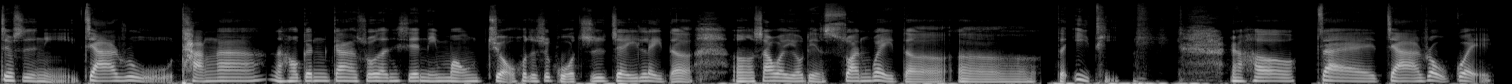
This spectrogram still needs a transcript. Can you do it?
就是你加入糖啊，然后跟刚才说的那些柠檬酒或者是果汁这一类的，呃，稍微有点酸味的呃的液体，然后再加肉桂。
